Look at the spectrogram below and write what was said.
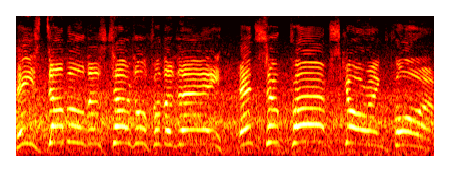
He's doubled his total for the day in superb scoring form.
